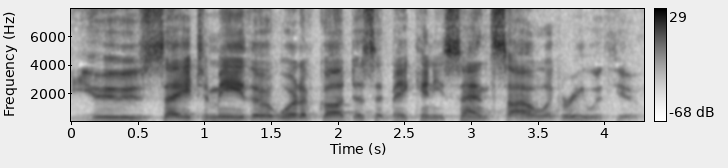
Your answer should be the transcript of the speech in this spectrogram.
you say to me, the Word of God doesn't make any sense, I'll agree with you.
